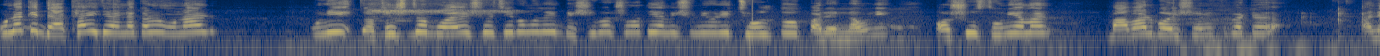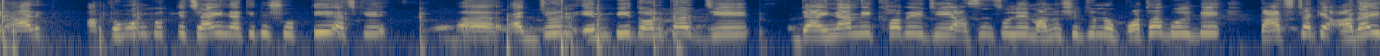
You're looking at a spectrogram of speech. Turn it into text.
ওনাকে দেখাই যায় না, কারণ ওনার উনি যথেষ্ট বয়স হয়েছে এবং উনি বেশিরভাগ সময়তেই আমি শুনি উনি চলতেও পারেন না। উনি অসুস্থ, উনি আমার বাবার বয়সে। আমি খুব একটা মানে আর আক্রমণ করতে চাই না, কিন্তু সত্যি আজকে একজন এমপি দরকার যে ডাইনামিক হবে, যে আসানসোলের মানুষের জন্য কথা বলবে, কাজটাকে আদায়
